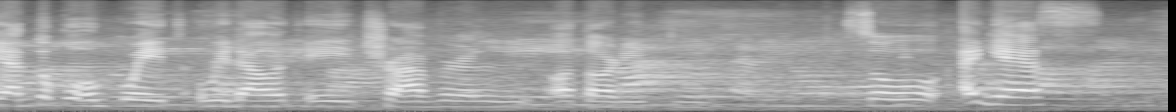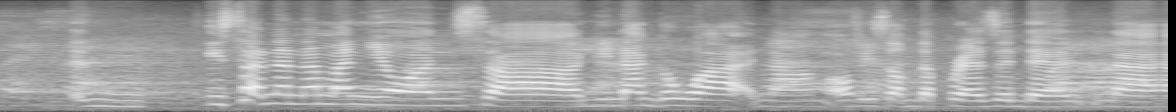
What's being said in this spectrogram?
niadto ko og without a travel authority. So, I guess isa na naman yon sa ginagawa ng Office of the President na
